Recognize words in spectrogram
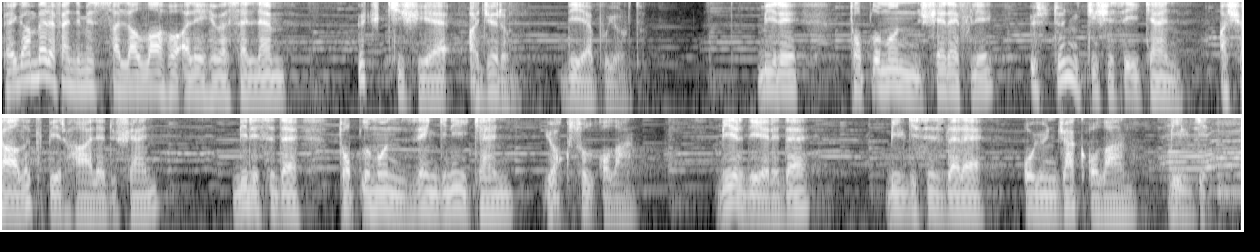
Peygamber Efendimiz sallallahu aleyhi ve sellem üç kişiye acırım diye buyurdu. Biri toplumun şerefli, üstün kişisi iken aşağılık bir hale düşen, birisi de toplumun zengini iken yoksul olan, bir diğeri de bilgisizlere oyuncak olan bilgin.''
